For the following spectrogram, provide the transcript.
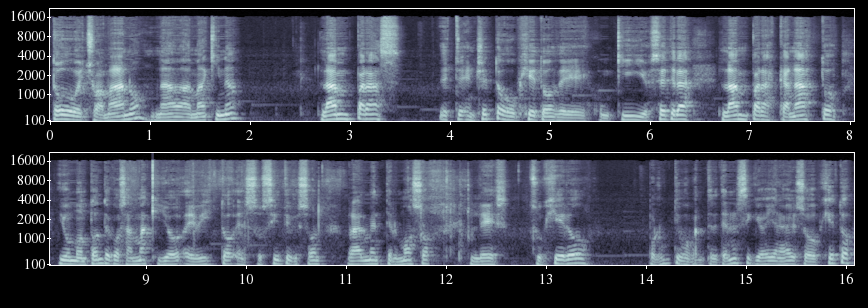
Todo hecho a mano, nada a máquina. Lámparas, este, entre estos objetos de junquillo, etcétera, lámparas, canastos y un montón de cosas más que yo he visto en su sitio que son realmente hermosos. Les sugiero, por último, para entretenerse, que vayan a ver esos objetos.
